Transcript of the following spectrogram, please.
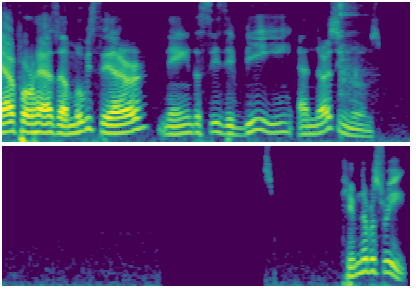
Airport has a movie theater named CGV and nursing rooms. Team number 3.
